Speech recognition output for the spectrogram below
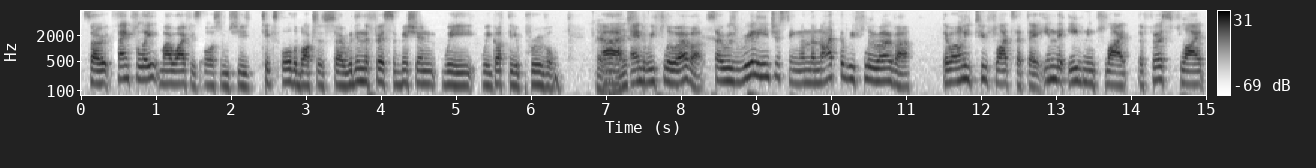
So thankfully, my wife is awesome. She ticks all the boxes. So within the first submission, we we got the approval, uh, nice. and we flew over. So it was really interesting. On the night that we flew over, there were only two flights that day. In the evening flight, the first flight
